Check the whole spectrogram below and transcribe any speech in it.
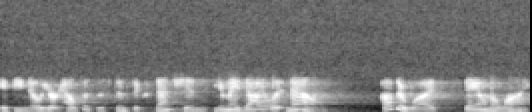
If you know your health assistant's extension, you may dial it now. Otherwise, stay on the line.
